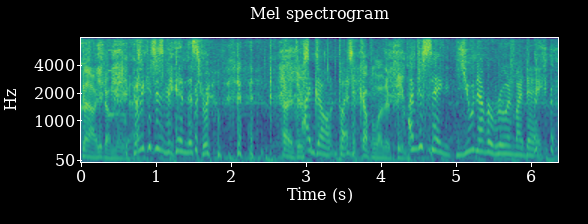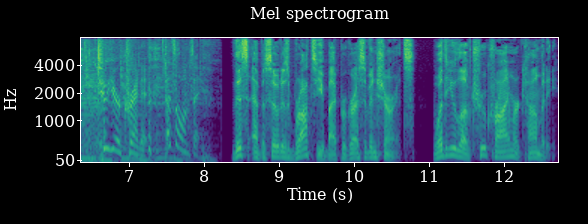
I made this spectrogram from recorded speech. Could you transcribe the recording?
No, you don't mean that. we could just be in this room. All right, I don't, but there's a couple other people. I'm just saying, you never ruined my day. to your credit. That's all I'm saying. This episode is brought to you by Progressive Insurance. Whether you love true crime or comedy,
